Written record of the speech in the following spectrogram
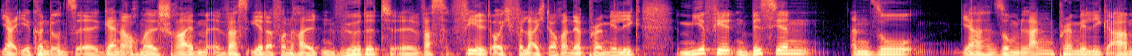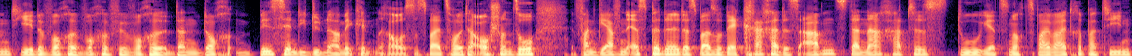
Ja, ihr könnt uns äh, gerne auch mal schreiben, äh, was ihr davon halten würdet. Äh, was fehlt euch vielleicht auch an der Premier League? Mir fehlt ein bisschen an so ja, so einem langen Premier League Abend jede Woche, Woche für Woche dann doch ein bisschen die Dynamik hinten raus. Das war jetzt heute auch schon so. Van Gerven Espinel, das war so der Kracher des Abends. Danach hattest du jetzt noch zwei weitere Partien.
